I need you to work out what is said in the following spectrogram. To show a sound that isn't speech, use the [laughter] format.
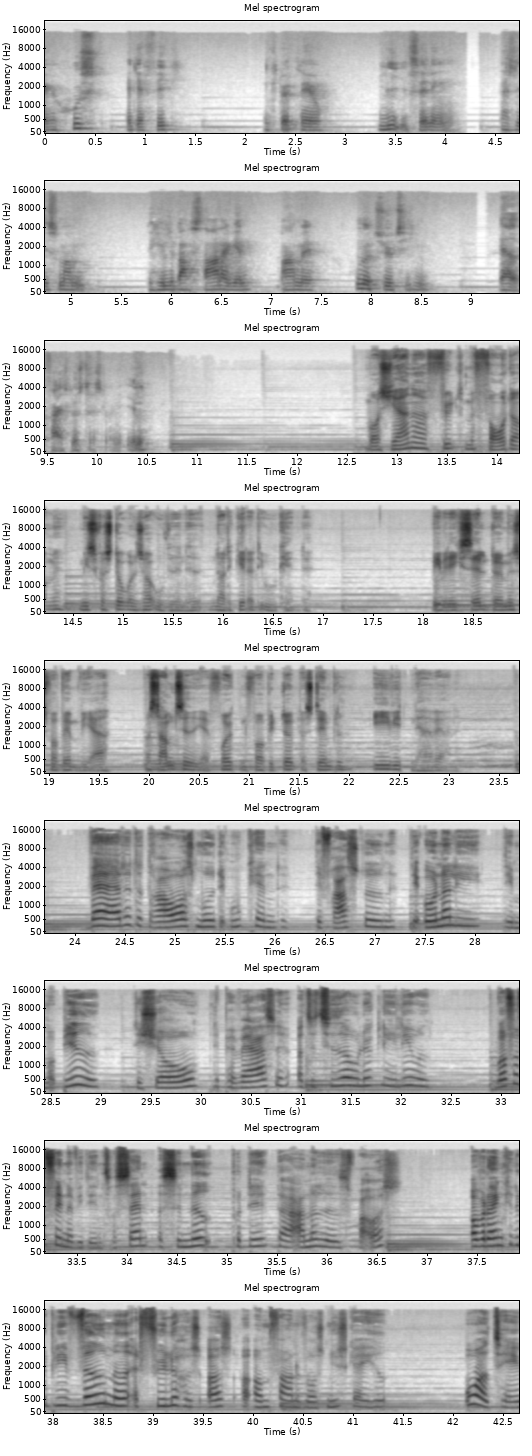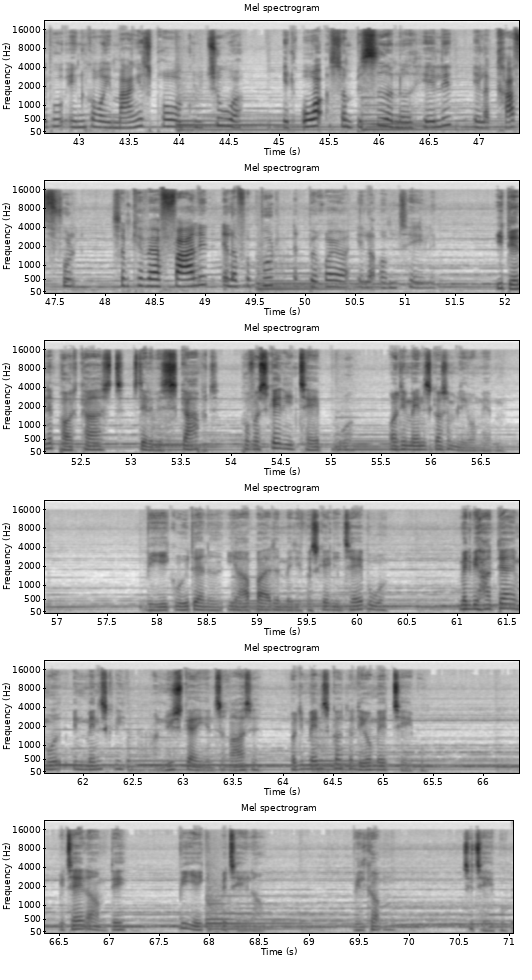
Jeg kan huske, at jeg fik en knytnæve lige i tændingen. Det er ligesom om, det hele bare starter igen, bare med 120 timer. Jeg havde faktisk lyst til at slå hende ihjel. Vores hjerner er fyldt med fordomme, misforståelser og uvidenhed, når det gælder det ukendte. Vi vil ikke selv dømmes for, hvem vi er, og samtidig er frygten for at blive dømt og stemplet evigt nærværende. Hvad er det, der drager os mod det ukendte, det frastødende, det underlige, det morbide, det sjove, det perverse og til tider ulykkelige i livet? Hvorfor finder vi det interessant at se ned på det, der er anderledes fra os? Og hvordan kan det blive ved med at fylde hos os og omfavne vores nysgerrighed? Ordet tabu indgår i mange sprog og kulturer. Et ord, som besidder noget helligt eller kraftfuldt, som kan være farligt eller forbudt at berøre eller omtale. I denne podcast stiller vi skarpt på forskellige tabuer og de mennesker, som lever med dem. Vi er ikke uddannet i arbejdet med de forskellige tabuer, men vi har derimod en menneskelig og nysgerrig interesse for de mennesker, der lever med et tabu. Vi taler om det, vi ikke vil tale om. Velkommen til Tabu.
